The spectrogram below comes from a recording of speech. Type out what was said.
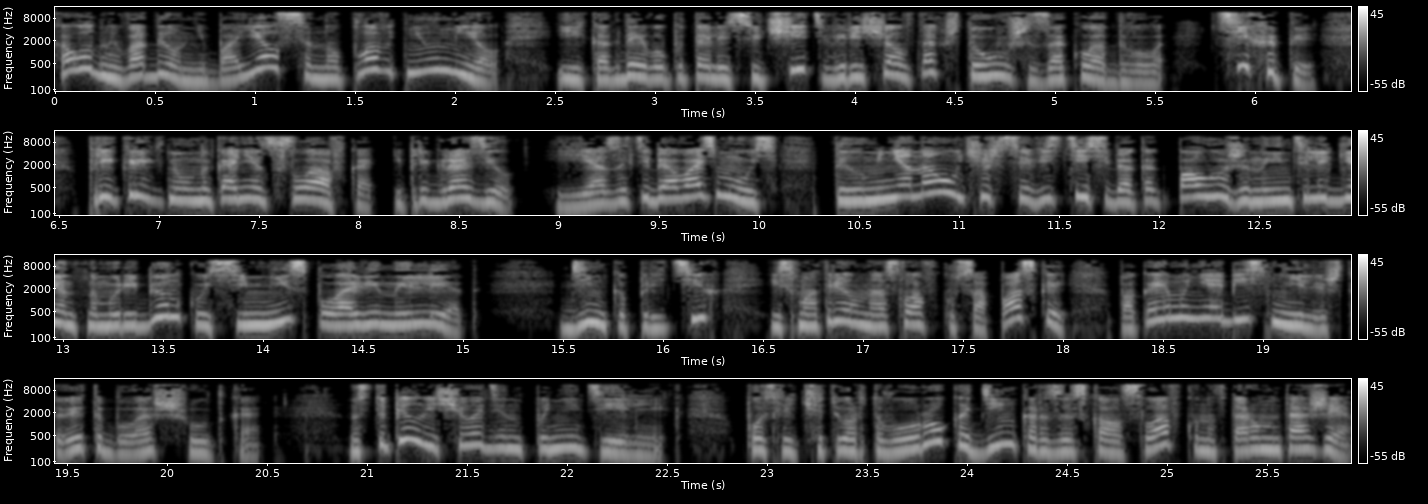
Холодной воды он не боялся, но плавать не умел, и, когда его пытались учить, верещал так, что уши закладывало. «Тихо ты!» — прикрикнул, наконец, Славка и пригрозил. «Я за тебя возьмусь! Ты у меня научишься вести себя, как положено интеллигентному ребенку семи с половиной лет!» Динька притих и смотрел на Славку с опаской, пока ему не объяснили, что это была шутка. Наступил еще один понедельник. После четвертого урока Динька разыскал Славку на втором этаже.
